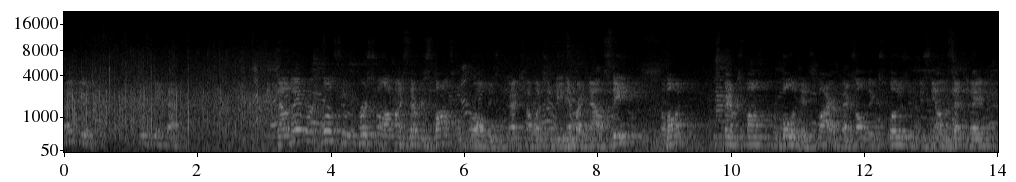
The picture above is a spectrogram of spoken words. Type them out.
thank you. Appreciate that. Now they work closely with the person on my set responsible for all these effects. I want you to meet him right now. Steve, a moment. This man responsible for bullet hits, fire effects, all the explosions you see on the set today.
